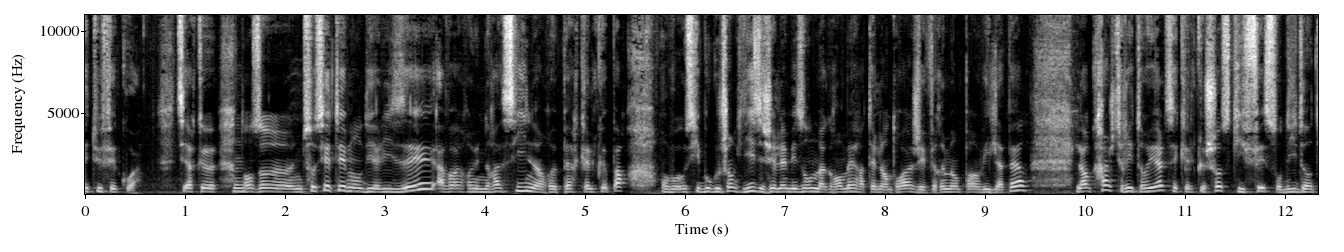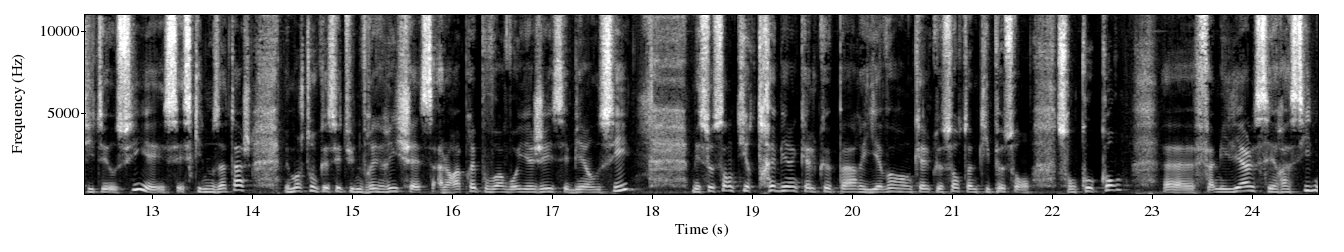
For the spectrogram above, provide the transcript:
Et tu fais quoi? C'est-à-dire que Mm. dans un- une société mondialisée, avoir une racine, un repère quelque part, on voit aussi beaucoup de gens qui disent j'ai la maison de ma grand-mère à tel endroit, j'ai vraiment pas envie de la perdre. L'ancrage territorial, c'est quelque chose qui fait son identité aussi et c'est ce qui nous attache. Mais moi, je trouve que c'est une vraie richesse. Alors après, pouvoir voyager, c'est bien aussi, mais se sentir très bien quelque part y avoir en quelque sorte un petit peu son, son cocon euh, familial, ses racines,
